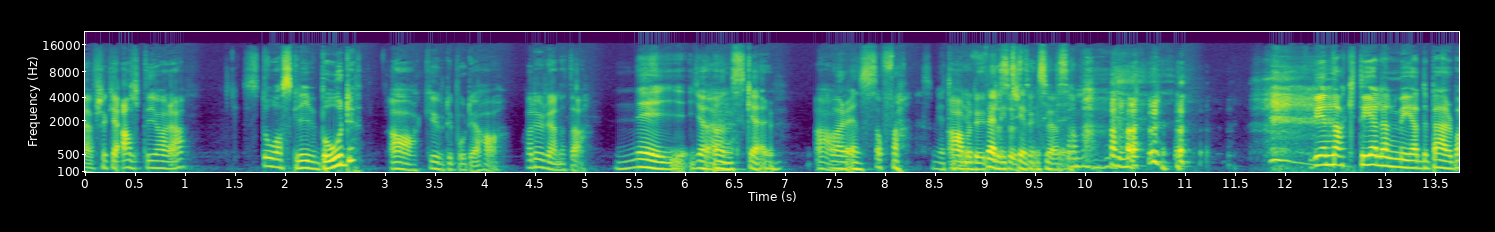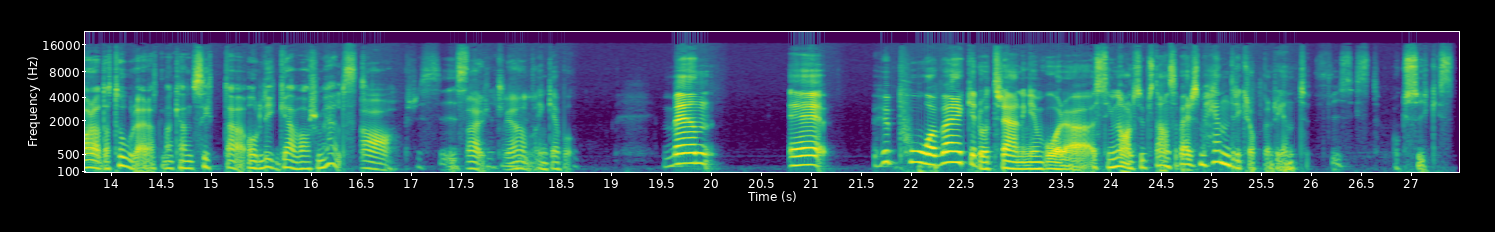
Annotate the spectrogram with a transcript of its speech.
eh, försöker jag alltid göra. Ståskrivbord. Ja, gud det borde jag ha. Har du det Anita? Nej, jag Nej. önskar. Jag Ja. har en soffa som jag tycker Ja, men det är väldigt trevlig att sitta i. Det är nackdelen med bärbara datorer, att man kan sitta och ligga var som helst. Ja, Precis, Verkligen. tänka på. Men eh, hur påverkar då träningen våra signalsubstanser? Vad är det som händer i kroppen rent fysiskt och psykiskt?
